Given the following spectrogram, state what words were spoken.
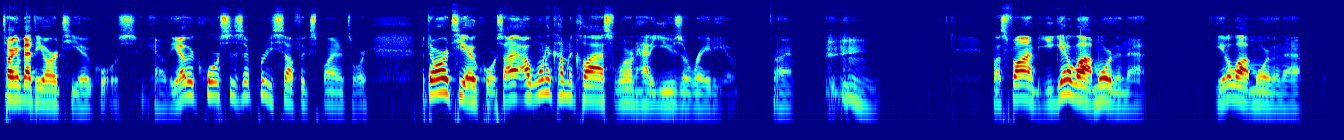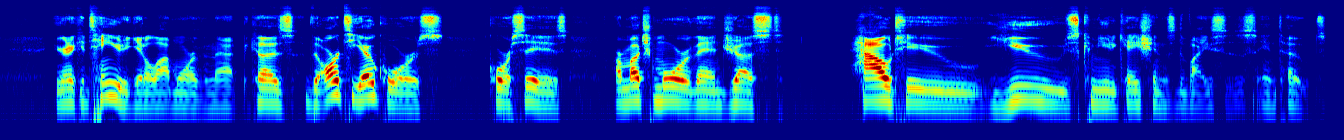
Talking about the rto course you know the other courses are pretty self-explanatory but the rto course i, I want to come to class learn how to use a radio right? Well that's fine but you get a lot more than that. You get a lot more than that you're going to continue to get a lot more than that because the rto course courses are much more than just how to use communications devices in totes.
